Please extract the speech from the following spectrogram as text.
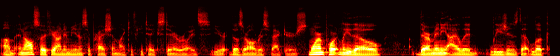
Um, and also if you're on immunosuppression, like if you take steroids, those are all risk factors. More importantly though, there are many eyelid lesions that look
